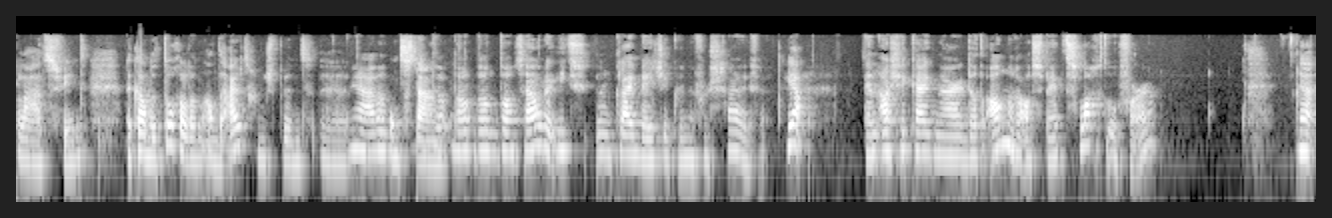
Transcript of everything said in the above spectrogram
plaatsvindt, dan kan er toch al een ander uitgangspunt eh, ja dan, ontstaan. Dan, dan, dan, dan zou er iets een klein beetje kunnen verschuiven. Ja. En als je kijkt naar dat andere aspect, slachtoffer, Ja.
